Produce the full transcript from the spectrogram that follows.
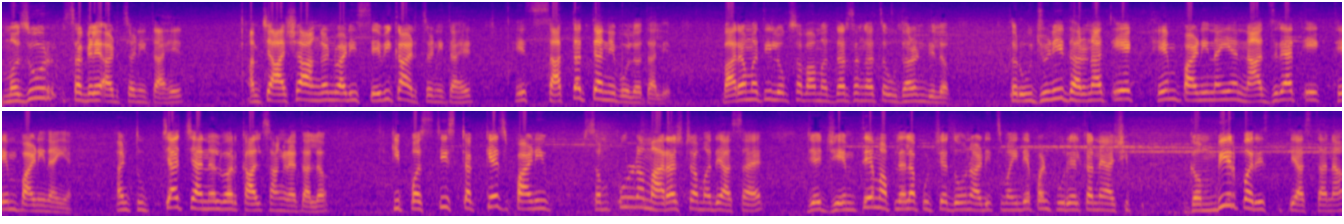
मजूर सगळे अडचणीत आहेत. आमच्या आशा अंगणवाडी सेविका अडचणीत आहेत. हे सातत्याने बोलत आले. बारामती लोकसभा मतदारसंघाचं उदाहरण दिलं. तर उजनी धरणात एक थेंब पाणी नाही आहे नाझऱ्यात एक थेंब पाणी नाही आहे आणि तुमच्याच चॅनलवर काल सांगण्यात आलं की पस्तीस टक्केच पाणी संपूर्ण महाराष्ट्रामध्ये असं आहे. जे जेमतेम आपल्याला पुढचे दोन अडीच महिने पण पुरेल का नाही अशी गंभीर परिस्थिती असताना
